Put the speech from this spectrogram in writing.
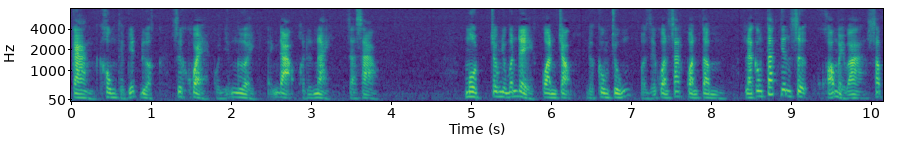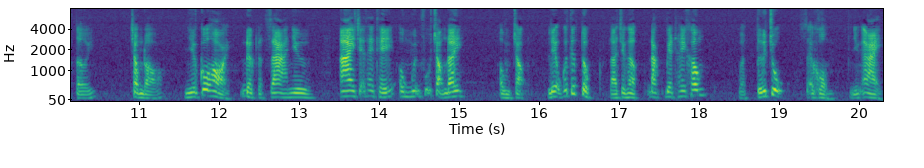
càng không thể biết được sức khỏe của những người lãnh đạo ở nước này ra sao. Một trong những vấn đề quan trọng được công chúng và giới quan sát quan tâm là công tác nhân sự khóa 13 sắp tới. Trong đó, nhiều câu hỏi được đặt ra như ai sẽ thay thế ông Nguyễn Phú Trọng đây? Ông Trọng liệu có tiếp tục là trường hợp đặc biệt hay không? Và tứ trụ sẽ gồm những ai?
